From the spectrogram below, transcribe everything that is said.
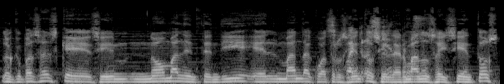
Lo que pasa es que, si no malentendí, él manda 400 y el 400. hermano 600,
